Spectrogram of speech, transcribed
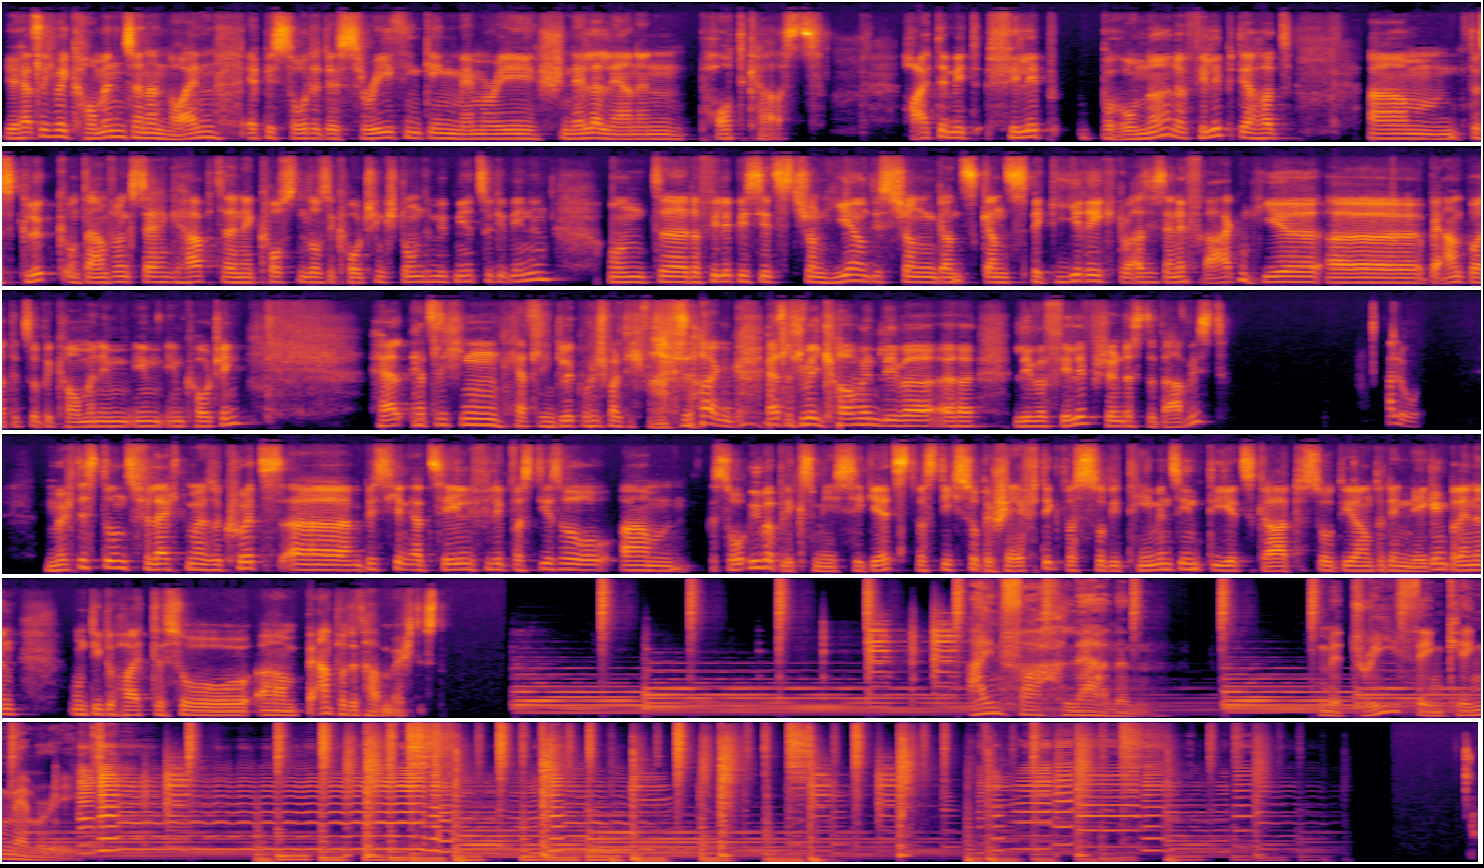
Ja, herzlich willkommen zu einer neuen Episode des Rethinking Memory Schneller Lernen Podcasts. Heute mit Philipp Brunner. Der Philipp, der hat ähm, das Glück, unter Anführungszeichen, gehabt, eine kostenlose Coachingstunde mit mir zu gewinnen. Und äh, der Philipp ist jetzt schon hier und ist schon ganz, ganz begierig, quasi seine Fragen hier äh, beantwortet zu bekommen im, im, im Coaching. Her herzlichen, herzlichen Glückwunsch, wollte ich gerade sagen. Herzlich willkommen, lieber, äh, lieber Philipp. Schön, dass du da bist. Hallo. Möchtest du uns vielleicht mal so kurz äh, ein bisschen erzählen, Philipp, was dir so, ähm, so überblicksmäßig jetzt, was dich so beschäftigt, was so die Themen sind, die jetzt gerade so dir unter den Nägeln brennen und die du heute so ähm, beantwortet haben möchtest? Einfach lernen mit Rethinking Memory.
